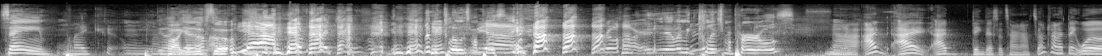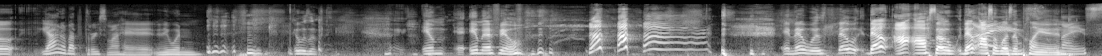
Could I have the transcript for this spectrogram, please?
Same. like, mm, no. like, Ball your yeah, lips I'm- up. yeah, Let me close my pussy. real hard. Yeah, let me clench my pearls. Nah, I I I think that's a turn off. So I'm trying to think. Well, y'all know about the threesome I had, and it wasn't. it was a M MFM. and that was that was, that I also that also wasn't Nice. planned. Nice.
